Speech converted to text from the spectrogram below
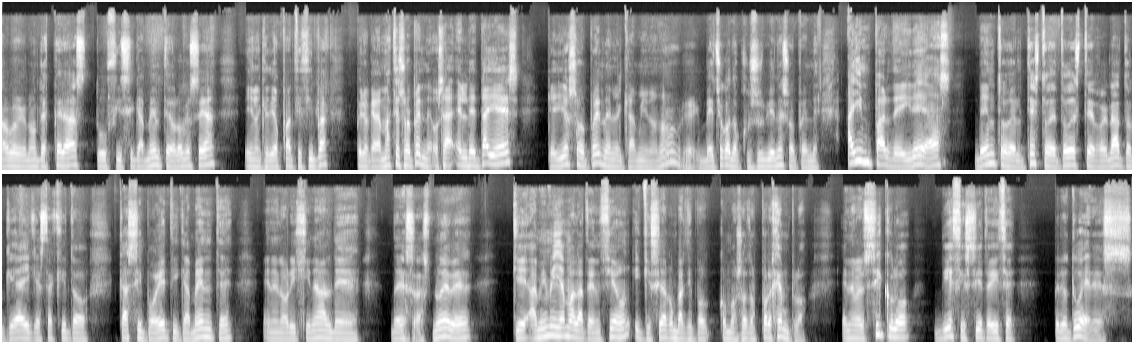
algo que no te esperas tú físicamente o lo que sea, en el que Dios participa, pero que además te sorprende. O sea, el detalle es que Dios sorprende en el camino, ¿no? De hecho, cuando Jesús viene, sorprende. Hay un par de ideas dentro del texto de todo este relato que hay, que está escrito casi poéticamente en el original de, esas nueve, que a mí me llama la atención y quisiera compartir con vosotros. Por ejemplo, en el versículo 17 dice, pero tú eres,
